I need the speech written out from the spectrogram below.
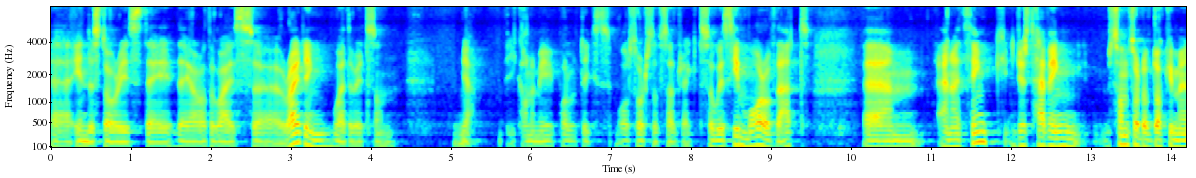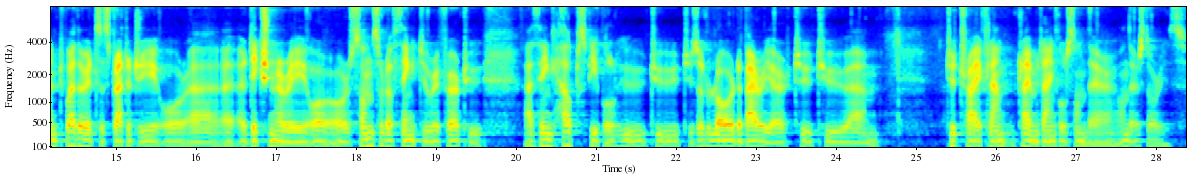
uh, in the stories they they are otherwise uh, writing, whether it's on, yeah economy, politics, all sorts of subjects. So we see more of that. Um, and I think just having some sort of document, whether it's a strategy or a, a dictionary or, or, some sort of thing to refer to, I think helps people who to, to sort of lower the barrier to to um, to try climate angles on their on their stories.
